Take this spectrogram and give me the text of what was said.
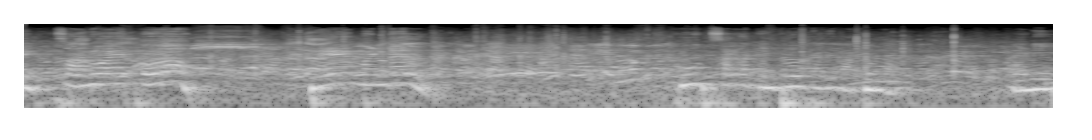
दोन्ही चालू आहे तो. हे मंडल खूप चांगला कंट्रोल त्याने दाखवला. आणि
